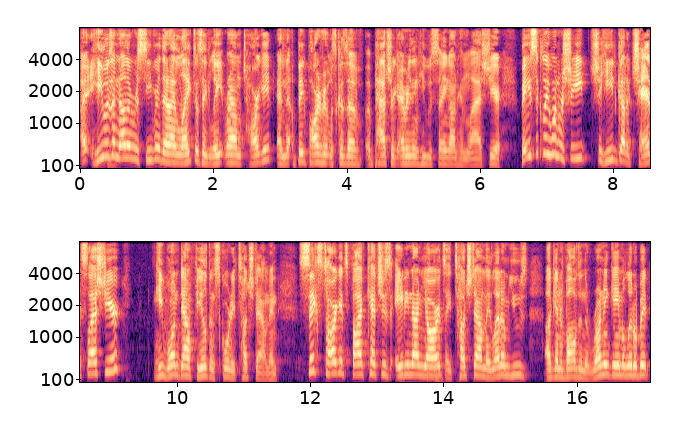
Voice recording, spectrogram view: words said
I, he was another receiver that I liked as a late round target, and a big part of it was because of uh, Patrick, everything he was saying on him last year. Basically, when Rashid Shaheed got a chance last year, he won downfield and scored a touchdown. And six targets, five catches, 89 yards, a touchdown. They let him use uh, get involved in the running game a little bit.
